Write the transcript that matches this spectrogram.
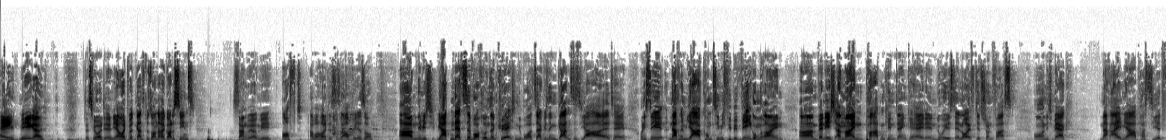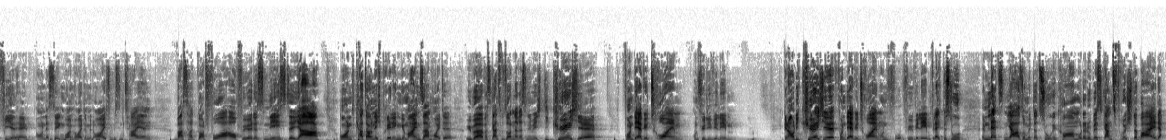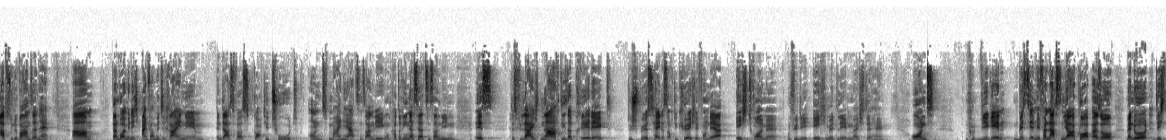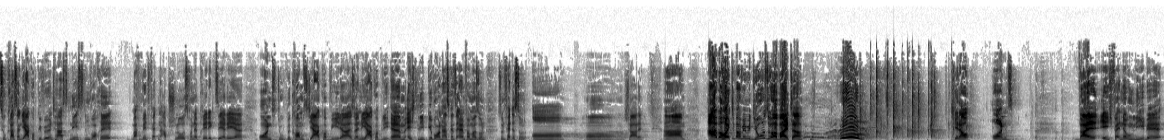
Hey, mega, dass wir heute, ja, heute wird ein ganz besonderer Gottesdienst. Das sagen wir irgendwie oft, aber heute ist es auch wieder so. Ähm, nämlich, wir hatten letzte Woche unseren Kirchengeburtstag. Wir sind ein ganzes Jahr alt, hey. Und ich sehe, nach einem Jahr kommt ziemlich viel Bewegung rein. Ähm, wenn ich an mein Patenkind denke, hey, den Luis, der läuft jetzt schon fast. Und ich merke, nach einem Jahr passiert viel, hey. Und deswegen wollen wir heute mit euch ein bisschen teilen, was hat Gott vor, auch für das nächste Jahr. Und Katha und ich predigen gemeinsam heute über was ganz Besonderes, nämlich die Kirche, von der wir träumen und für die wir leben. Genau, die Kirche, von der wir träumen und für wir leben. Vielleicht bist du im letzten Jahr so mit dazugekommen oder du bist ganz frisch dabei, der absolute Wahnsinn, hey. Ähm, dann wollen wir dich einfach mit reinnehmen in das, was Gott hier tut. Und mein Herzensanliegen und Katharinas Herzensanliegen ist, dass vielleicht nach dieser Predigt du spürst, hey, das ist auch die Kirche, von der ich träume und für die ich mitleben möchte, hey. Und wir gehen ein bisschen, wir verlassen Jakob. Also, wenn du dich zu krass an Jakob gewöhnt hast, nächste Woche machen wir einen fetten Abschluss von der Predigtserie und du bekommst Jakob wieder. Also, wenn du Jakob ähm, echt lieb geworden hast, kannst du einfach mal so ein, so ein fettes so ein Oh, oh, schade. Ähm, aber heute machen wir mit Josua weiter. Woo! Genau. Und weil ich Veränderung liebe,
